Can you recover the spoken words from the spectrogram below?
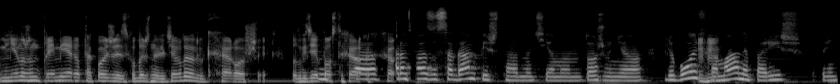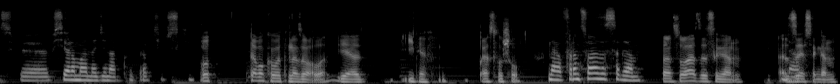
Мне нужен пример такой же из художественной литературы, только хороший. Вот где ну, просто... Хор... Франсуаза Саган пишет на одну тему. Он тоже у нее любовь, угу. романы, Париж. В принципе, все романы одинаковые практически. Вот того, кого ты назвала. Я имя прослушал. Да, Франсуаза Саган. Франсуаза Саган. Да. Зе Саган.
